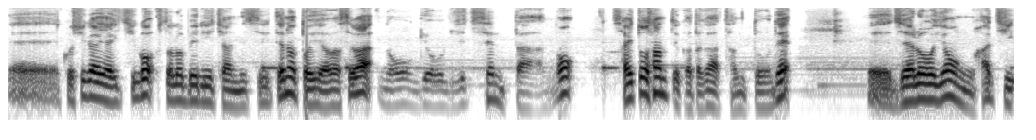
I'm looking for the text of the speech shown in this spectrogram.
えー、越谷いちごストロベリーちゃんについての問い合わせは農業技術センターの斉藤さんという方が担当で、えー、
